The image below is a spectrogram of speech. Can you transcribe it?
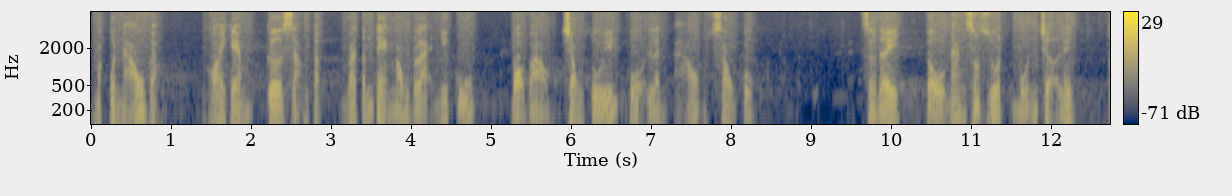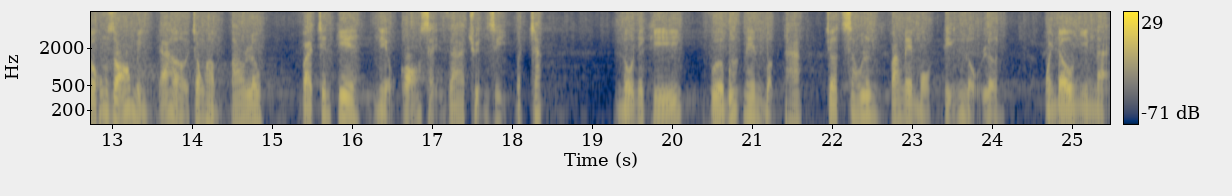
mặc quần áo vào, gói ghém cơ xảo tập và tấm thẻ ngọc lại như cũ, bỏ vào trong túi của lần áo sau cùng. Giờ đây, cậu đang sốt ruột muốn trở lên. Cậu không rõ mình đã ở trong hầm bao lâu và trên kia liệu có xảy ra chuyện gì bất chắc. Nỗ như khí vừa bước lên bậc thang, chợt sau lưng vang lên một tiếng nổ lớn. Ngoảnh đầu nhìn lại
